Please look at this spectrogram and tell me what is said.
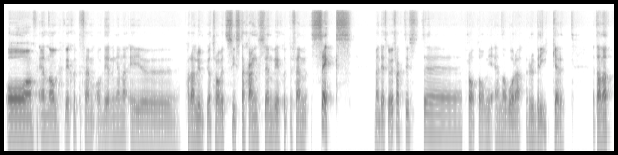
Och en av V75-avdelningarna är ju Paralympiatravets sista chansen, V75 6. Men det ska vi faktiskt eh, prata om i en av våra rubriker. Ett annat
